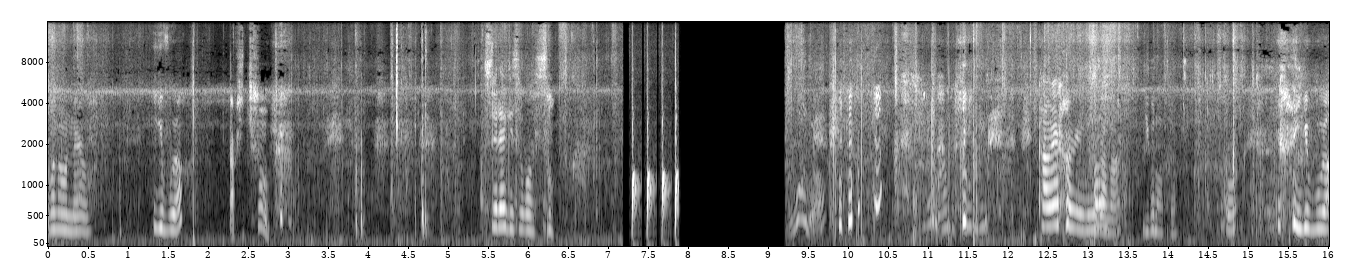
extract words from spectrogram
뭐가 나왔나요? 이게 뭐야? 낚시 추. 쓰레기 수거 있어. 뭐하냐? 카메라맨 이잖아. 이거 나왔다. 어? 이게 뭐야?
